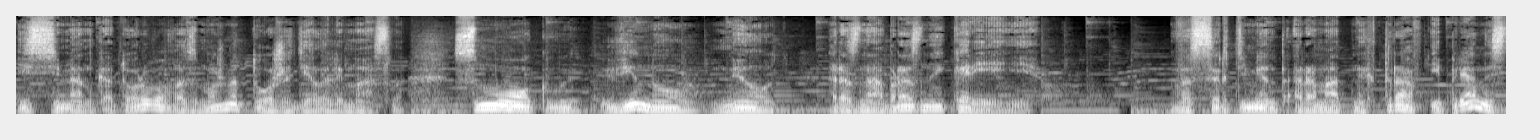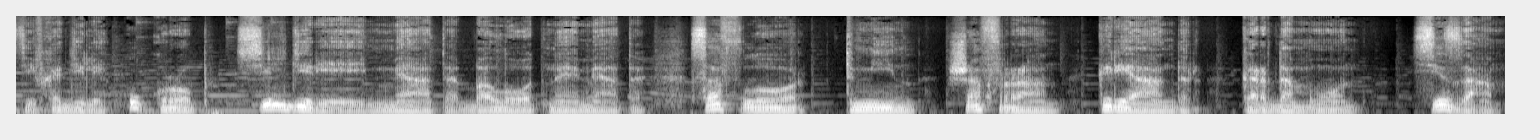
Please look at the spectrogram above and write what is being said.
из семян которого, возможно, тоже делали масло, смоквы, вино, мед, разнообразные коренья. В ассортимент ароматных трав и пряностей входили укроп, сельдерей, мята, болотная мята, сафлор, тмин, шафран, кориандр, кардамон, сезам.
